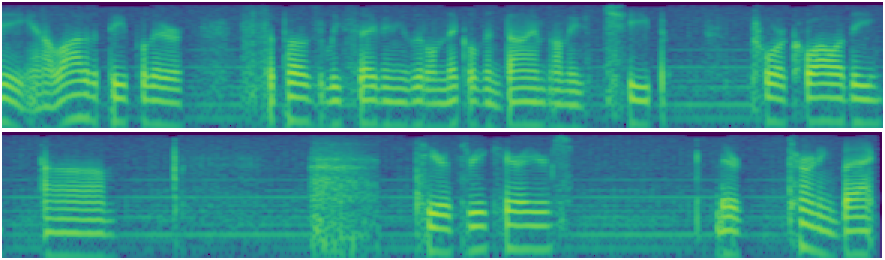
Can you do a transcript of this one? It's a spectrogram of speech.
and a lot of the people that are supposedly saving these little nickels and dimes on these cheap, poor quality um, Tier 3 carriers, they're turning back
